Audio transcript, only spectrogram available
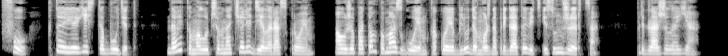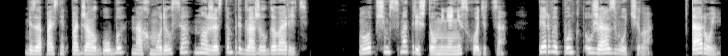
Фу, кто ее есть-то будет? Давай-ка мы лучше вначале дело раскроем, а уже потом помозгуем, какое блюдо можно приготовить из унжирца», — предложила я. Безопасник поджал губы, нахмурился, но жестом предложил говорить. В общем, смотри, что у меня не сходится. Первый пункт уже озвучила. Второй.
